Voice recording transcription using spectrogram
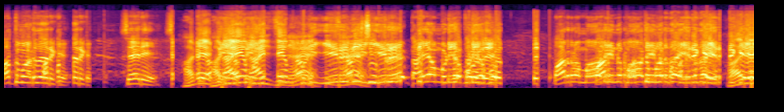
பத்து மாடு தான் இருக்கு. இருக்கு. சரி. அடே டைம் இறுதி சுற்று. டயம் முடிய போகுது. வர்ற மாடு இன்னும் மாடு தான் இருக்கு. அப்படியே,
